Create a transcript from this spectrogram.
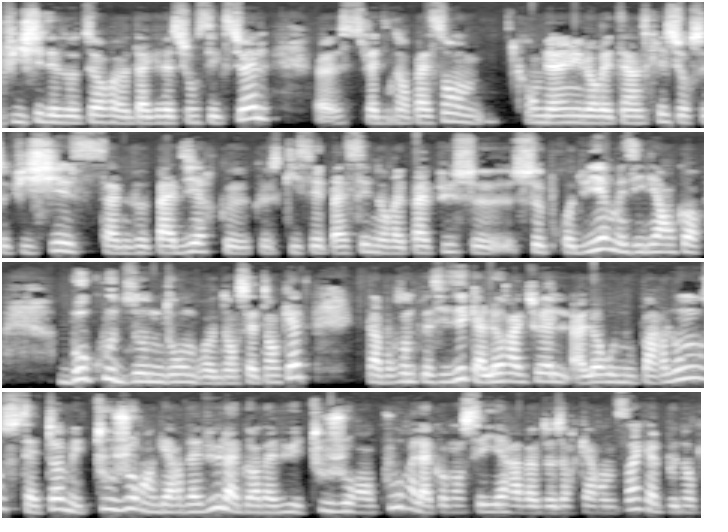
fichier des auteurs euh, d'agressions sexuelles. cela dit en passant, quand bien même il aurait été inscrit sur ce fichier, ça ne veut pas dire que, ce qui s'est passé n'aurait pas pu se, produire, mais il y a encore beaucoup de zones d'ombre dans cette enquête. C'est important de préciser qu'à l'heure actuelle, à l'heure où nous parlons, cet homme est toujours en garde à vue. La garde à vue est toujours en cours. Elle a commencé hier à 22h45. Elle peut donc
